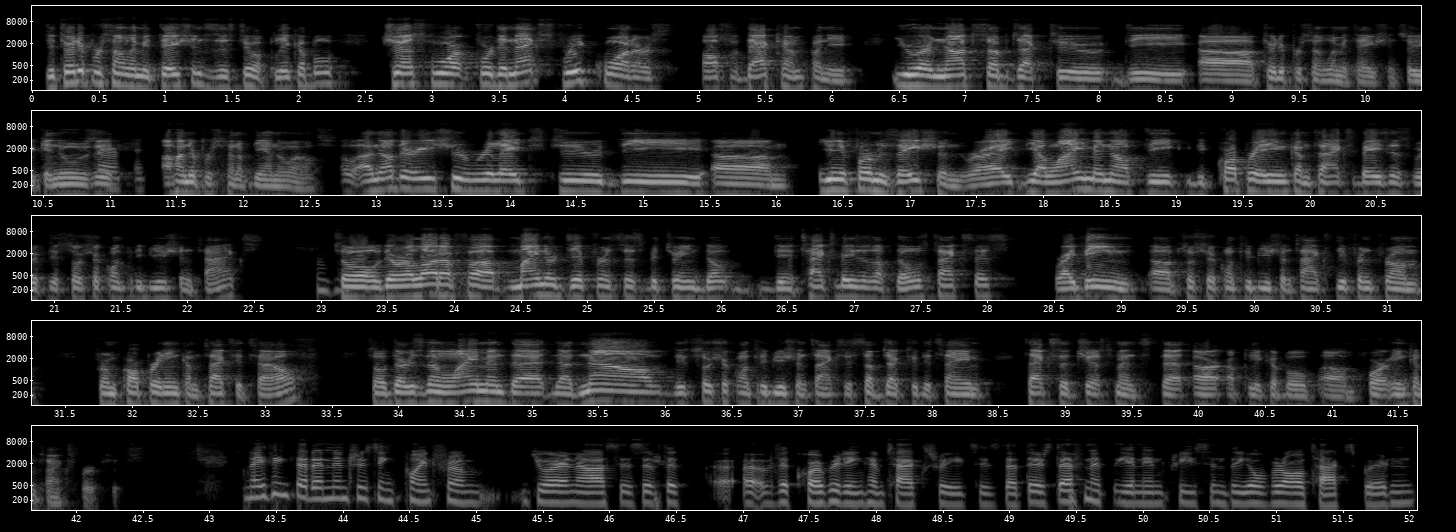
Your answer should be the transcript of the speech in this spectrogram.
the 30% limitations is still applicable. Just for, for the next three quarters of that company, you are not subject to the uh, 30% limitation. So you can use it 100% of the NOLs. Another issue relates to the um, uniformization, right? The alignment of the, the corporate income tax basis with the social contribution tax. Mm-hmm. So there are a lot of uh, minor differences between the, the tax basis of those taxes right? Being uh, social contribution tax different from from corporate income tax itself. So there is an alignment that that now the social contribution tax is subject to the same tax adjustments that are applicable um, for income tax purposes. And I think that an interesting point from your analysis of the uh, of the corporate income tax rates is that there's definitely an increase in the overall tax burden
